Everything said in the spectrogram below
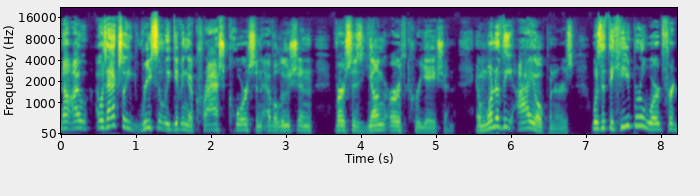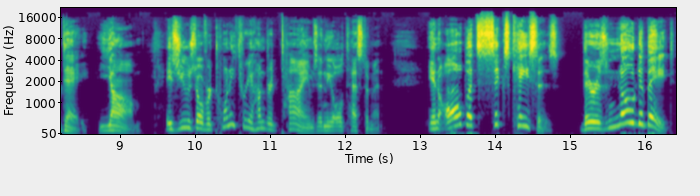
Now, I, I was actually recently giving a crash course in evolution versus young earth creation, and one of the eye openers was that the Hebrew word for day, yom, is used over 2,300 times in the Old Testament. In all but six cases, there is no debate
